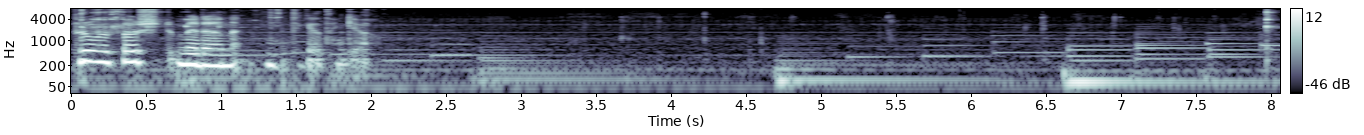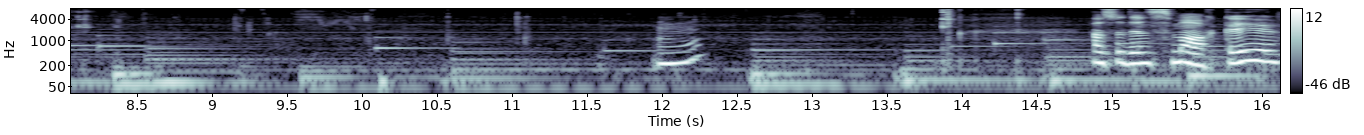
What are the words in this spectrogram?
provar först med den nyttiga tänker jag. Alltså den smakar ju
